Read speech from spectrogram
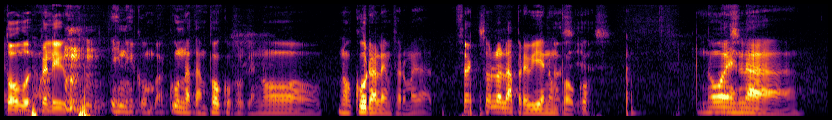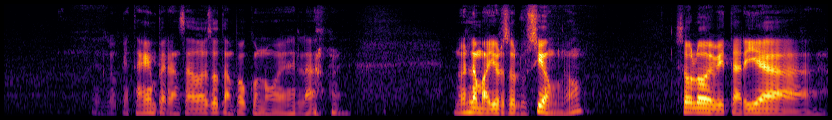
Todo es peligro. Y ni con vacuna tampoco, porque no, cura la enfermedad. Solo la previene un poco. No es la los que están esperanzados eso tampoco no es la no es la mayor solución, ¿no? Solo evitaría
